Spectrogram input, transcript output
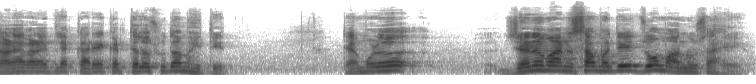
तळागाळातल्या कार्यकर्त्याला सुद्धा माहिती आहेत. त्यामुळं जनमानसामध्ये जो माणूस आहे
